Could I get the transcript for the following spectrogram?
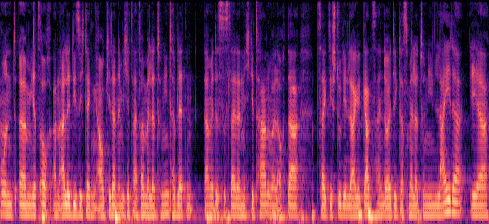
Und ähm, jetzt auch an alle, die sich denken, ah, okay, dann nehme ich jetzt einfach Melatonin-Tabletten. Damit ist es leider nicht getan, weil auch da zeigt die Studienlage ganz eindeutig, dass Melatonin leider eher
